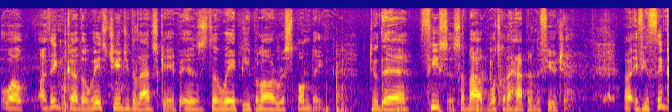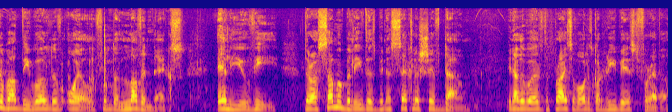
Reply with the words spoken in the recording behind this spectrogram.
Well, I think uh, the way it's changing the landscape is the way people are responding to their thesis about what's going to happen in the future. Uh, if you think about the world of oil from the Love Index, LUV, there are some who believe there's been a secular shift down in other words, the price of oil has got rebased forever.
